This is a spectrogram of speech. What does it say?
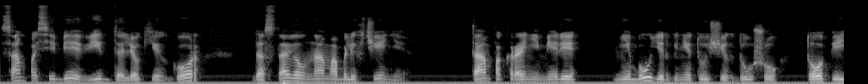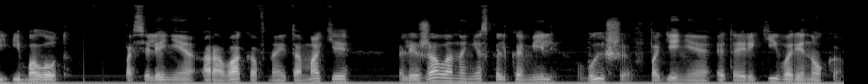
Сам по себе вид далеких гор доставил нам облегчение. Там, по крайней мере, не будет гнетущих душу топий и болот. Поселение араваков на Итамаке лежало на несколько миль выше впадения этой реки в Оренока.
